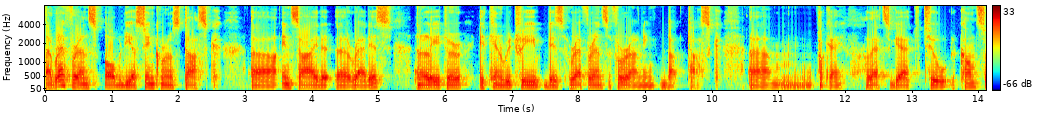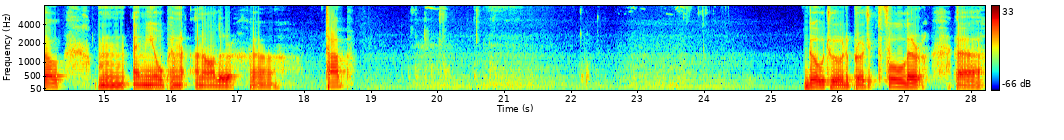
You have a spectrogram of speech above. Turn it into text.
a reference of the asynchronous task uh, inside uh, Redis and later it can retrieve this reference for running that task. Um, okay, let's get to the console. Um, let me open another uh, tab. Go to the project folder. Uh,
